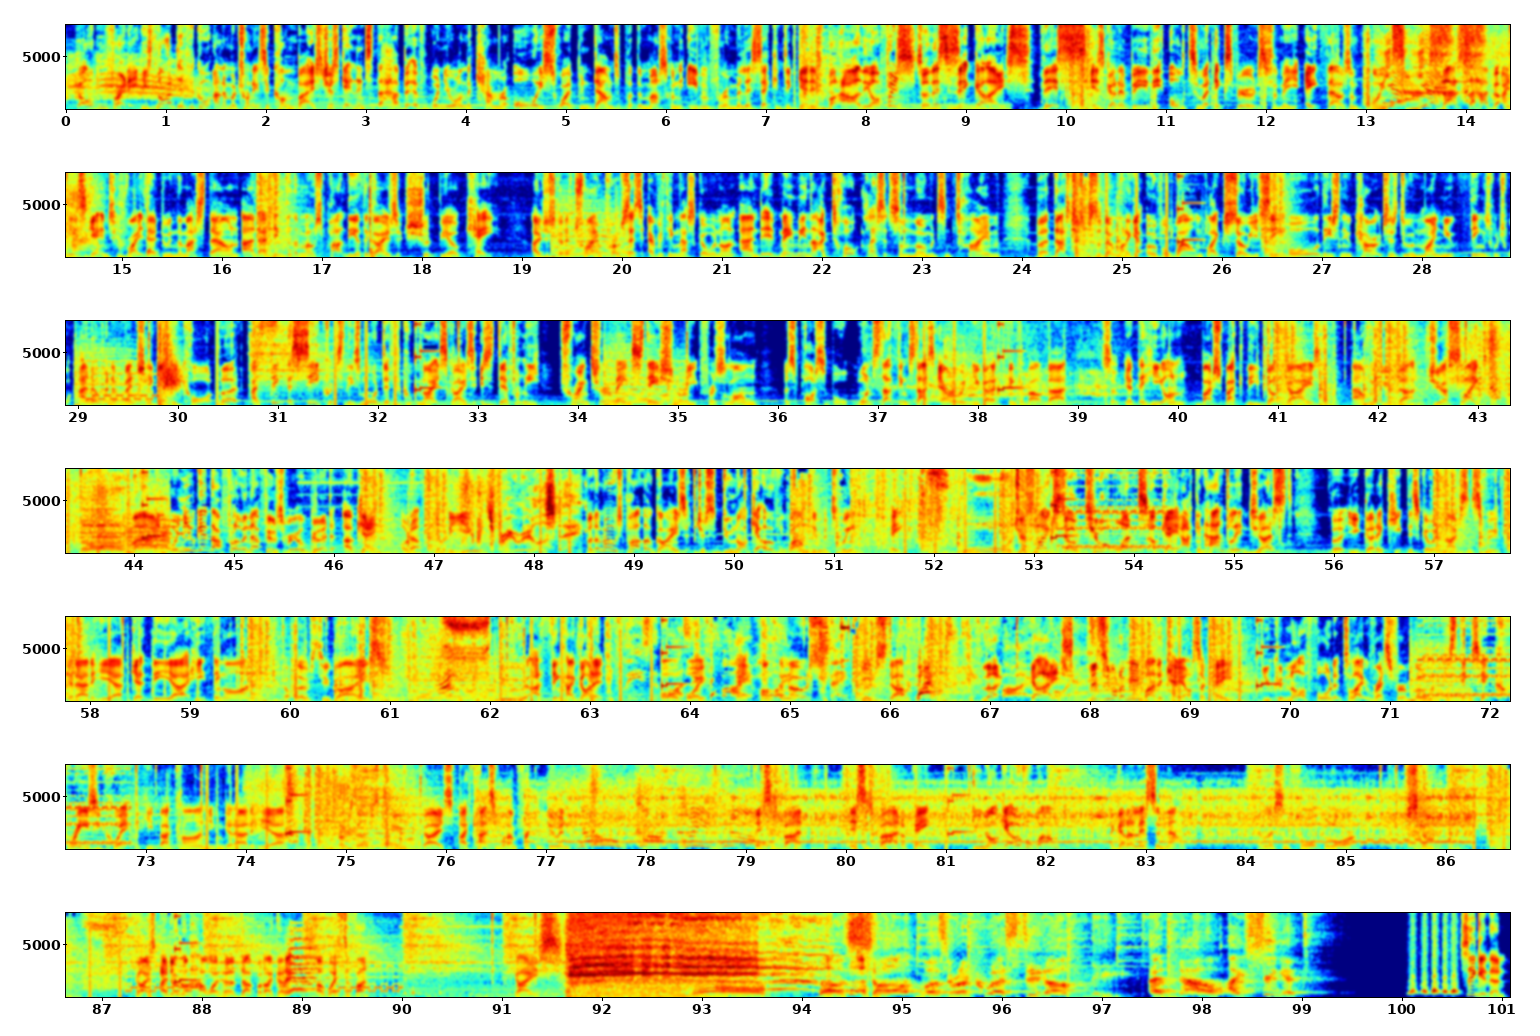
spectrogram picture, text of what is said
Golden Freddy. He's not a difficult animatronic to combat, it's just getting into the habit of when you're on the camera, always swiping down to put the mask on even for a millisecond to get his butt out of the office. So this is it, guys. This is gonna be the ultimate experience for me. 8,000 points. Yeah, yeah. That's the habit I need to get into right there, doing the mass down. And I think for the most part, the other guys should be okay. I just gotta try and process everything that's going on, and it may mean that I talk less at some moments in time, but that's just because I don't want to get overwhelmed, like so, you see? All these new characters doing minute things which will add up and eventually get me caught. But I think the secret to these more difficult nights, guys, is definitely trying to remain stationary for as long as possible. Once that thing starts arrowing, you gotta think about that. So get the heat on, bash back the duck guys, and we do that. Just like, oh man, when you get that flowing, that feels real good. Okay, hold up, go to you. It's free real estate. For the most part, though, guys, just do not get overwhelmed in between, okay? Ooh, just like so, two at once. Okay, I can handle it just, but you gotta keep this going nice and smooth. Get out of here. Get the uh, heat thing on. Drop those two guys. Dude, I think I got it. Oh boy. Okay, honk the nose. Good stuff. Look, guys, this is what I mean by the chaos, okay? You cannot afford it to like rest for a moment because things get crazy quick. Heat back on, you can get out of here. Close those two. Guys, I can't see what I'm freaking doing. No, God, please, no. This is bad. This is bad, okay? Do not get overwhelmed. I gotta listen now. Gotta listen for Ballora. Just come. Guys, I don't know how I heard that, but I got it. Uh, where's the fan? Guys. A song was requested of me, and now I sing it. Sing it then.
